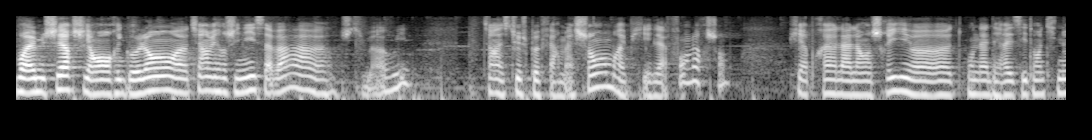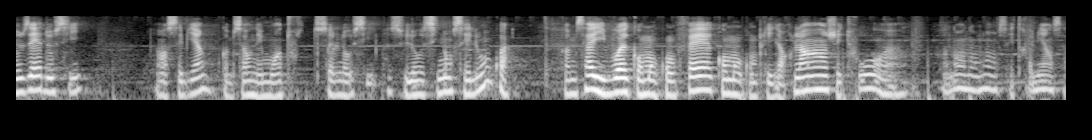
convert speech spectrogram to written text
bon, ils me cherchent en rigolant. Tiens, Virginie, ça va Je dis bah oui. Tiens, est-ce que je peux faire ma chambre? Et puis ils la font leur chambre. Puis après, la lingerie, on a des résidents qui nous aident aussi. Alors c'est bien, comme ça on est moins tout seul aussi, parce que sinon c'est long quoi. Comme ça ils voient comment qu'on fait, comment on plie leur linge et tout. Euh. non, non, non, c'est très bien ça.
